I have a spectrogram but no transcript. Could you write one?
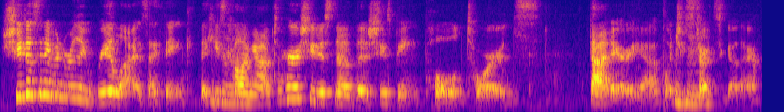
She doesn't even really realize, I think, that he's Mhm. calling out to her. She just knows that she's being pulled towards that area when she Mhm. starts to go there.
